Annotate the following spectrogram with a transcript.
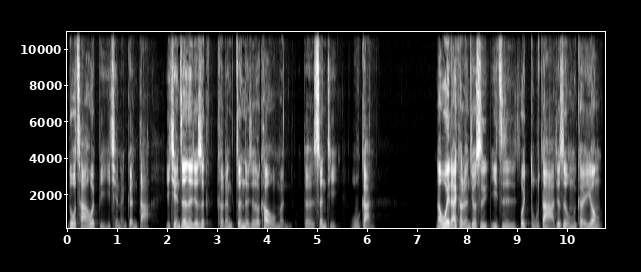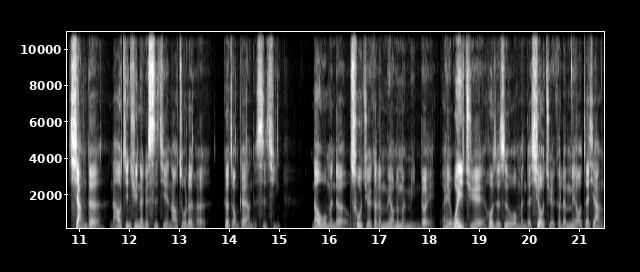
落差，会比以前人更大。以前真的就是可能真的就是靠我们的身体五感，那未来可能就是意志会独大，就是我们可以用想的，然后进去那个世界，然后做任何各种各样的事情。然后我们的触觉可能没有那么敏锐，哎，味觉或者是我们的嗅觉可能没有再像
